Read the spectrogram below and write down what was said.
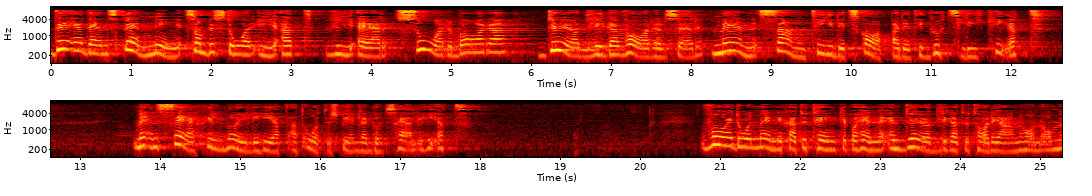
Det är den spänning som består i att vi är sårbara, dödliga varelser, men samtidigt skapade till Guds likhet. Med en särskild möjlighet att återspegla Guds härlighet. Vad är då en människa att du tänker på henne, en dödlig att du tar dig an honom?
